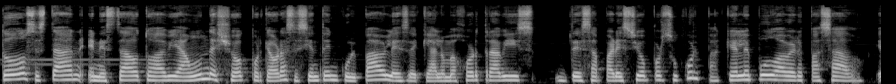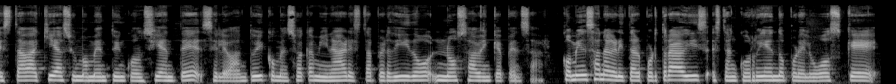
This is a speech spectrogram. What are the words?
Todos están en estado todavía aún de shock porque ahora se sienten culpables de que a lo mejor Travis desapareció por su culpa. ¿Qué le pudo haber pasado? Estaba aquí hace un momento inconsciente, se levantó y comenzó a caminar, está perdido, no saben qué pensar. Comienzan a gritar por Travis, están corriendo por el bosque.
